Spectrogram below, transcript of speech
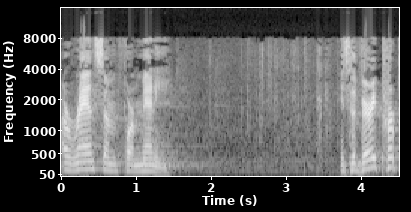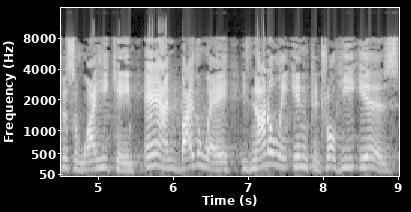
a ransom for many. It's the very purpose of why he came. And, by the way, he's not only in control, he is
